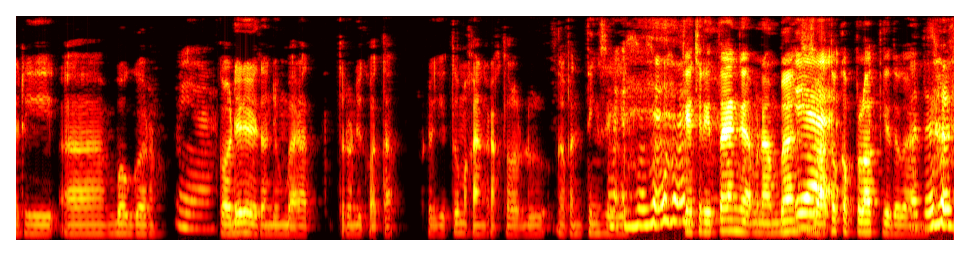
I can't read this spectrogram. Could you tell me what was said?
dari eh, Bogor. Iya. Kalau dia dari Tanjung Barat turun di kota. Udah gitu makan kerak telur dulu, nggak penting sih. Kayak cerita yang nggak menambah Iya. sesuatu ke plot gitu kan. Betul.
